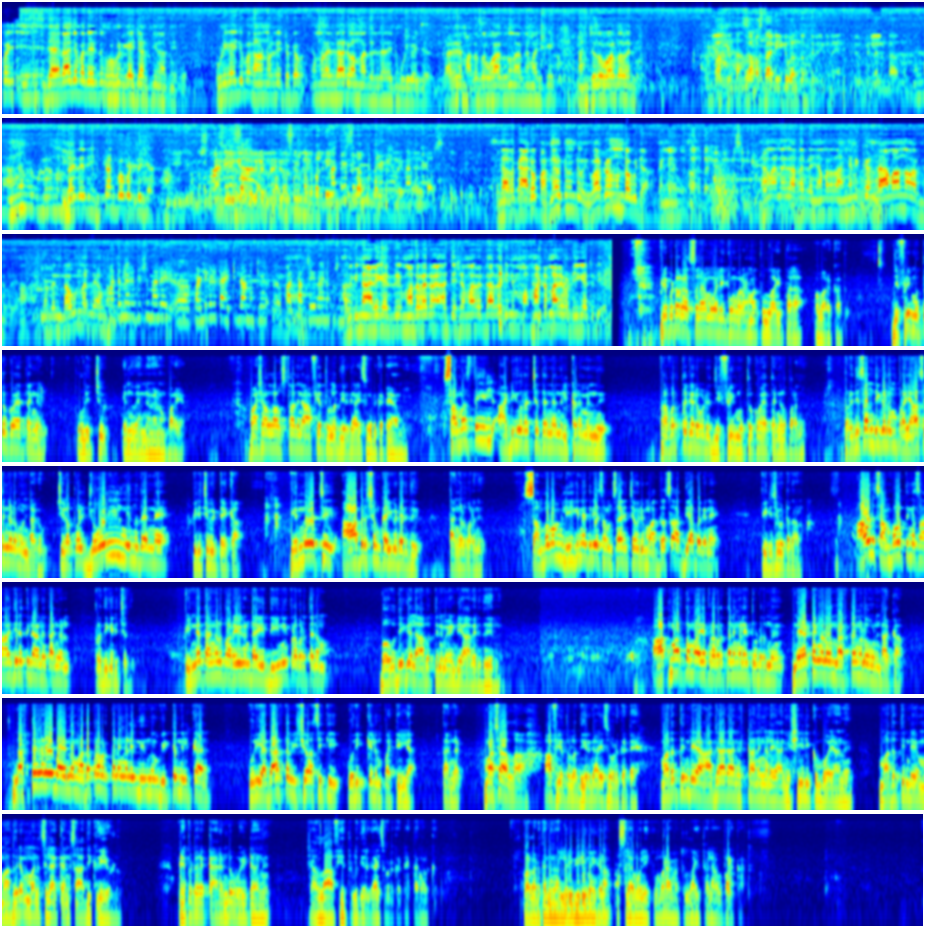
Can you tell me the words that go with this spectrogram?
ഇപ്പൊ ജയരാജ പലയിടത്തും കൂടിക്കാഴ്ച നടത്തി നടത്തിയില്ലേ കൂടിക്കാഴ്ച കഴിച്ചപ്പോൾ കാണുന്നില്ലേറ്റൊക്കെ നമ്മളെല്ലാവരും വന്നാലും എല്ലാവരും കൂടിക്കാഴ്ച നടത്തി വളരെ മതസൗഹാർദ്ദം എന്ന് പറഞ്ഞമാർക്ക് മനുഷ്യ സൗഹാർദ്ദമല്ലേ സമസ്ത ഇങ്ങനെ ഒരു വിള്ളലുണ്ടാകുന്നു അല്ല അങ്ങനെ പിള്ളേരൊന്നും ഉണ്ടായത് എനിക്ക് അനുഭവപ്പെട്ടില്ല ആ. പിന്നെ അതൊക്കെ ആരോ പറഞ്ഞു കേൾക്കുന്നുണ്ട്. ഒഴിവാക്കണമെന്നും ഉണ്ടാവില്ല അതെങ്ങനെ? ഞാൻ പറഞ്ഞത് അതല്ല. ഞാൻ പറഞ്ഞത് അങ്ങനെയൊക്കെ ഉണ്ടാവാന്നാ പറഞ്ഞത്. അത് പിന്നെ ആരെ കയറ്റി മതപര അധ്യക്ഷന്മാരല്ലാതെ പിന്നെ മണ്ടന്മാരെ വട്ടി കയറ്റി പ്രിയപ്പെട്ടവർ അസ്സാം വലൈക്കും വറഹമത്തല്ലാഹി തല വബർക്കാത്ത് ജിഫ്രി മുത്തുക്കോയ തങ്ങൾ പൊളിച്ചു എന്ന് തന്നെ വേണം പറയാൻ. മാഷാല്ല ഉസ്താദിന് ആഫിയത്തുള്ള ദീർഘായുസ് കൊടുക്കട്ടെ ആമി സമസ്തയിൽ അടിയുറച്ച് തന്നെ നിൽക്കണമെന്ന് പ്രവർത്തകരോട് ജിഫ്രി മുത്തുക്കോയ തങ്ങൾ പറഞ്ഞു. പ്രതിസന്ധികളും പ്രയാസങ്ങളും ഉണ്ടാകും. ചിലപ്പോൾ ജോലിയിൽ നിന്ന് തന്നെ പിരിച്ചുവിട്ടേക്കാം എന്ന് വെച്ച് ആദർശം കൈവിടരുത് തങ്ങൾ പറഞ്ഞു. സംഭവം ലീഗിനെതിരെ സംസാരിച്ച ഒരു മദ്രസ അധ്യാപകനെ പിരിച്ചുവിട്ടതാണ് ആ ഒരു സംഭവത്തിന്റെ സാഹചര്യത്തിലാണ് തങ്ങൾ പ്രതികരിച്ചത്. പിന്നെ തങ്ങൾ പറയുകയുണ്ടായി ദീനി പ്രവർത്തനം ഭൗതിക ലാഭത്തിന് വേണ്ടി ആവരുത് എന്ന്. ആത്മാർത്ഥമായ പ്രവർത്തനങ്ങളെ തുടർന്ന് നേട്ടങ്ങളോ നഷ്ടങ്ങളോ ഉണ്ടാക്കാം. നഷ്ടങ്ങളെ ഭയന്ന് മതപ്രവർത്തനങ്ങളിൽ നിന്നും വിട്ടുനിൽക്കാൻ ഒരു യഥാർത്ഥ വിശ്വാസിക്ക് ഒരിക്കലും പറ്റില്ല തങ്ങൾ. മാഷാ ആഫിയത്തുള്ള ദീർഘായുസ് കൊടുക്കട്ടെ. മതത്തിന്റെ ആചാരാനുഷ്ഠാനങ്ങളെ അനുശീലിക്കുമ്പോഴാണ് മതത്തിന്റെ മധുരം മനസ്സിലാക്കാൻ സാധിക്കുകയുള്ളൂ. പ്രിയപ്പെട്ടവരെ കരണ്ട് പോയിട്ടാണ് അല്ലാ ആഫിയത്തുള്ള ദീർഘായുസ് കൊടുക്കട്ടെ തങ്ങൾക്ക്. അപ്പോൾ അവിടെ തന്നെ നല്ലൊരു വീഡിയോ കാണാം. അസ്സാം വലൈക്കും വറഹമത്തല്ലാഹി തലാ വാബർക്കാത്തു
